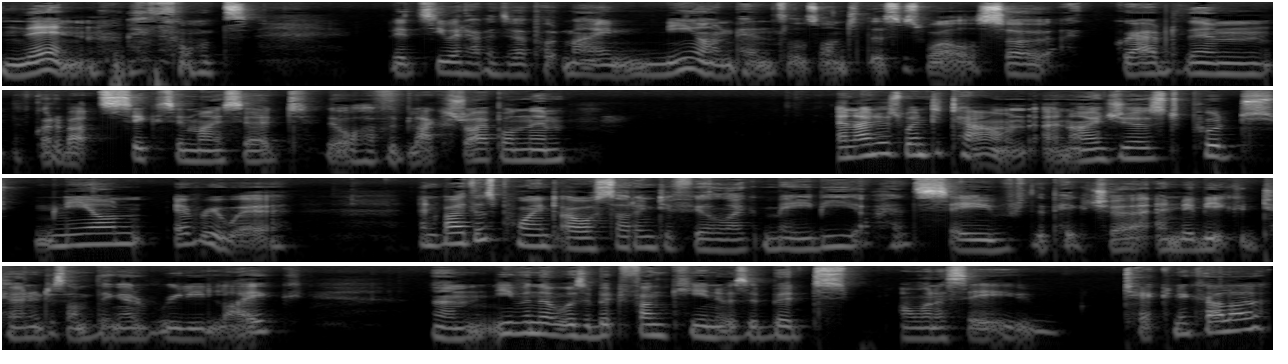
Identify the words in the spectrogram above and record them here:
And then I thought, let's see what happens if I put my neon pencils onto this as well. So I grabbed them. I've got about six in my set. They all have the black stripe on them. And I just went to town and I just put neon everywhere. And by this point, I was starting to feel like maybe I had saved the picture and maybe it could turn into something I really like. Um, even though it was a bit funky and it was a bit, I want to say, technicolor,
